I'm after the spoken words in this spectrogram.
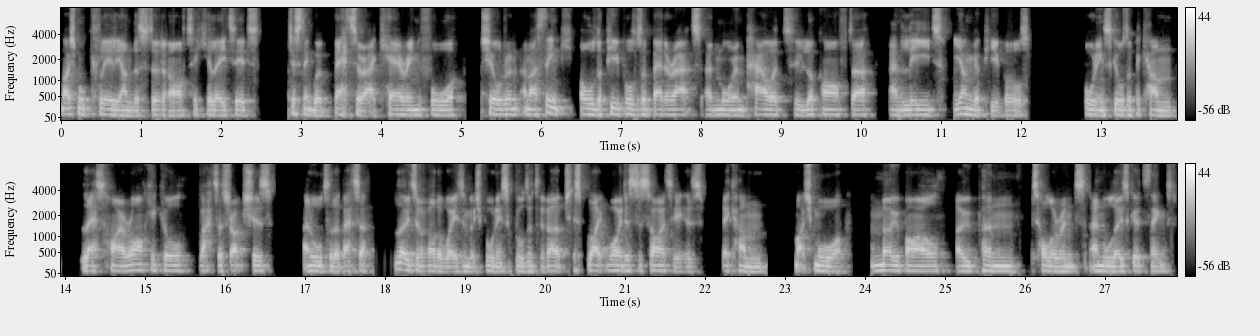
much more clearly understood and articulated. I just think we're better at caring for children. And I think older pupils are better at and more empowered to look after and lead younger pupils. Boarding schools have become less hierarchical, flatter structures, and all to the better. Loads of other ways in which boarding schools have developed, just like wider society has become much more mobile, open, tolerant, and all those good things.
